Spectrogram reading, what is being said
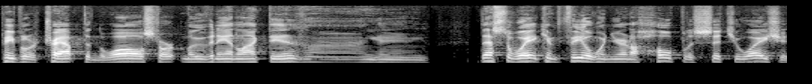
people are trapped and the walls start moving in like this? That's the way it can feel when you're in a hopeless situation.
